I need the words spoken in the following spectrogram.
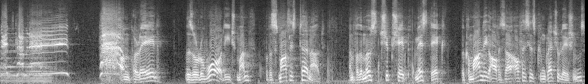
It's company! On parade, there's a reward each month for the smartest turnout. And for the most ship-shape mess deck, the commanding officer offers his congratulations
